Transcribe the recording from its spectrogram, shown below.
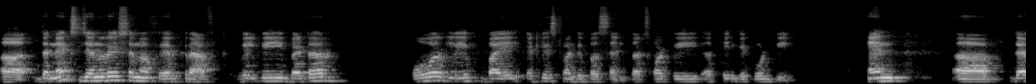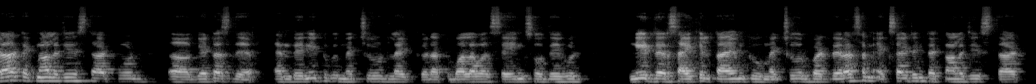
Uh, the next generation of aircraft will be better over LEAP by at least 20%. That's what we uh, think it would be. And uh, there are technologies that would uh, get us there, and they need to be matured, like Dr. Bala was saying. So they would need their cycle time to mature. But there are some exciting technologies that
